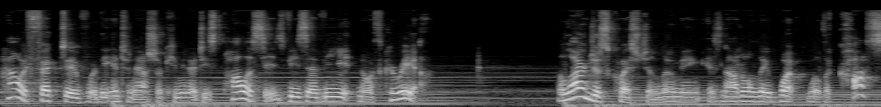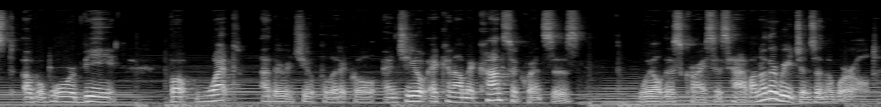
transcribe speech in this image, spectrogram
How effective were the international community's policies vis a vis North Korea? The largest question looming is not only what will the cost of a war be, but what other geopolitical and geoeconomic consequences will this crisis have on other regions in the world?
